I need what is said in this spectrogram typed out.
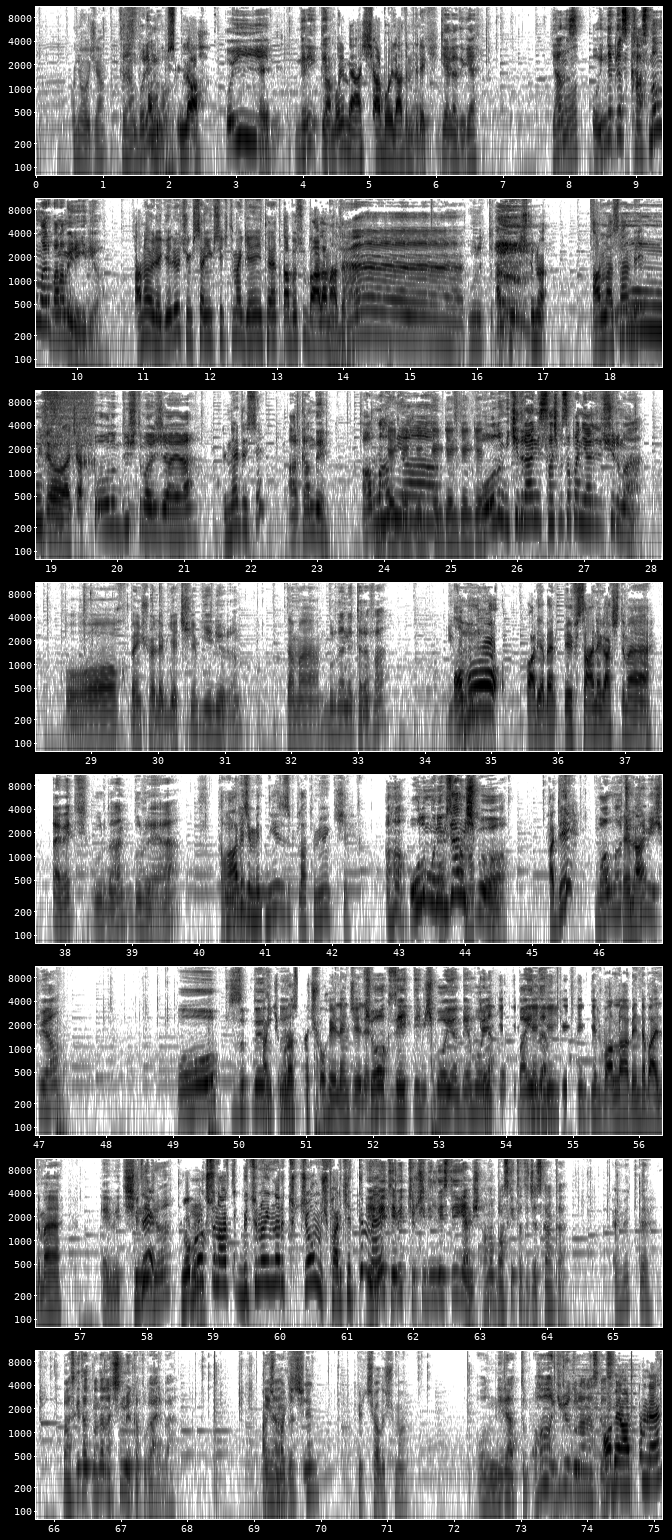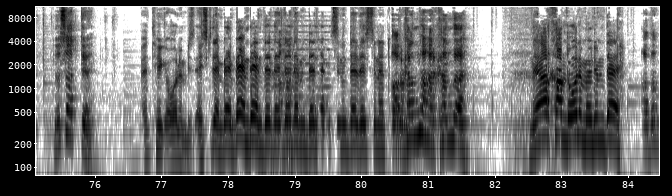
Bu ne hocam? Trambolin mi Allah bu? bismillah. Oy. Evet. Nereye gittin? Trambolin ben aşağı boyladım direkt. Gel hadi gel. Yalnız Hop. oyunda biraz kasma mı var bana mı öyle geliyor? Sana öyle geliyor çünkü sen yüksek ihtimal gene internet kablosunu bağlamadın. Ha, unuttum. Şunu anlasan bir Of. güzel olacak. Oğlum düştüm aşağıya. Neredesin? Arkandayım. Allah'ım gel, ya. gel gel gel gel gel. Oğlum ikidir aynı saçma sapan yerde düşüyorum ha. Oh ben şöyle bir geçeyim. Geliyorum. Tamam. Buradan ne tarafa? Yukarı. Abo! Var ya ben efsane kaçtım he. Evet buradan buraya. Buradan- Abicim beni niye zıplatmıyorsun ki? Aha oğlum bu ne Of, güzelmiş bu. Hadi. Vallahi çok Helal. iyiymiş bu ya. Oo zıplaya Sanki zıplaya. burası da çok eğlenceli. Çok zevkliymiş bu oyun. Ben bu oyuna Gel, gel, gel, bayıldım. Gel, gel, gel, gel. Vallahi ben de bayıldım he. Evet şimdi de diyor. Roblox'un artık bütün oyunları Türkçe olmuş fark ettin mi? Evet evet Türkçe dil desteği gelmiş. Ana basket atacağız kanka. Evet de. Basket atmadan açılmıyor kapı galiba. Açmak aldı. için bir çalışma. Oğlum nereye attım? Aa giriyordu lan az kalsın. Aa ben attım lan. Nasıl attın? Ben tek oğlum biz eskiden ben ben ben dede Aha. dedem dedemsinin dedesinin torunu. Arkanda arkanda. Ne arkamda oğlum önümde. Adam.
